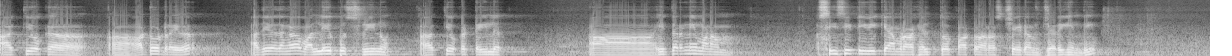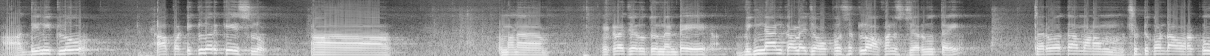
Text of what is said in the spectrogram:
ఆ వ్యక్తి ఒక ఆటో డ్రైవర్ అదేవిధంగా వల్లేపు శ్రీను ఆ వ్యక్తి ఒక టైలర్ ఇతరుని మనం సీసీటీవీ కెమెరా హెల్ప్తో పాటు అరెస్ట్ చేయడం జరిగింది. దీనిట్లో ఆ పర్టికులర్ కేసులో మన ఎక్కడ జరుగుతుందంటే విజ్ఞాన్ కాలేజ్ ఆపోజిట్లో అఫెన్స్ జరుగుతాయి. తర్వాత మనం చుట్టుకొండ వరకు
